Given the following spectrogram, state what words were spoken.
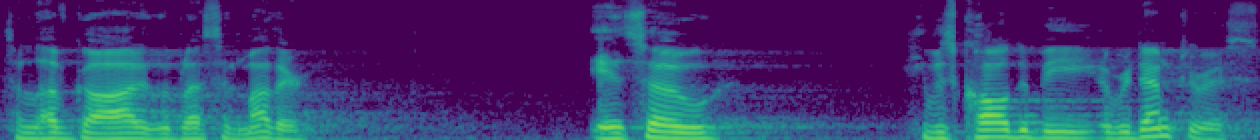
to love God and the Blessed Mother. And so he was called to be a redemptorist.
